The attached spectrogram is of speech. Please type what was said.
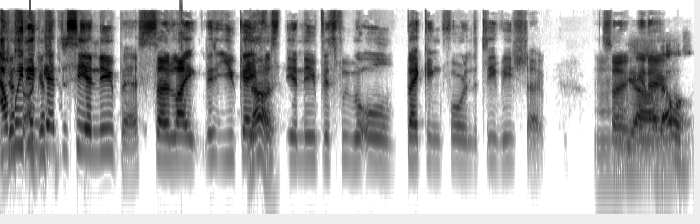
just, we didn't guess- get to see Anubis, so like you gave No. us the Anubis we were all begging for in the TV show. So Mhm. you yeah, know, that was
